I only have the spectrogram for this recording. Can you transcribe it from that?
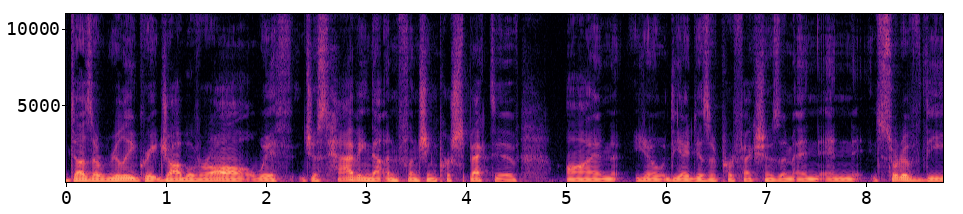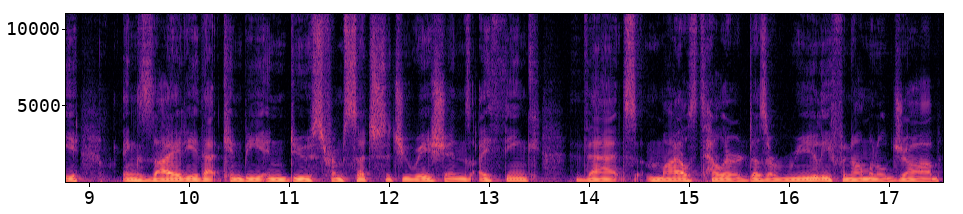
does a really great job overall with just having that unflinching perspective on you know the ideas of perfectionism and and sort of the anxiety that can be induced from such situations, I think that Miles Teller does a really phenomenal job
